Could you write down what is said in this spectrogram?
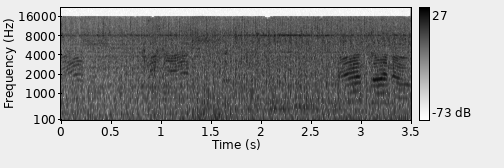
Yes, GG's. Yes, I know.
